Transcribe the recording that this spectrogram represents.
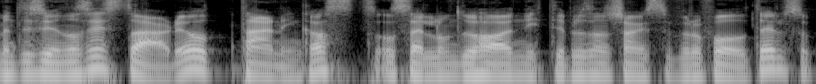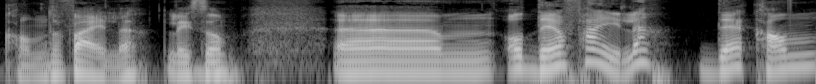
Men til syvende og sist er det jo terningkast, og selv om du har 90% sjanse for å få det til, så kan du feile, liksom. Um, og det å feile, det kan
